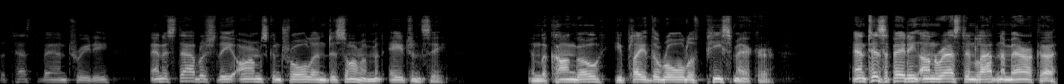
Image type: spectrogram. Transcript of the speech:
the Test Ban Treaty and established the Arms Control and Disarmament Agency. In the Congo, he played the role of peacemaker. Anticipating unrest in Latin America,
